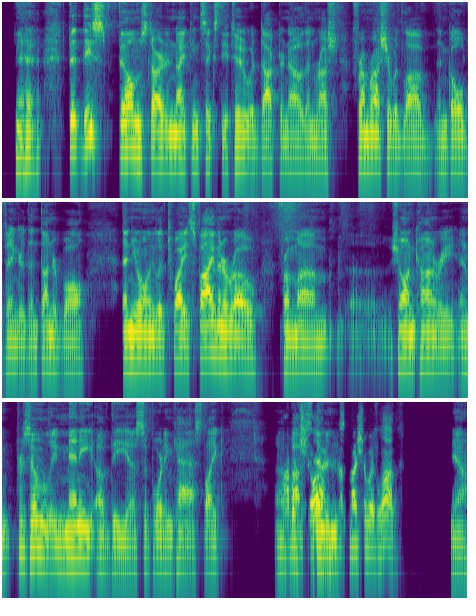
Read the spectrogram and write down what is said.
Th- These films started in 1962 with Doctor No, then Rush from Russia with Love, then Goldfinger, then Thunderball, then You Only Live Twice. Five in a row from um, uh, Sean Connery, and presumably many of the uh, supporting cast, like uh, Robert Bob Shaw in Simmons. From Russia with Love, Yeah,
